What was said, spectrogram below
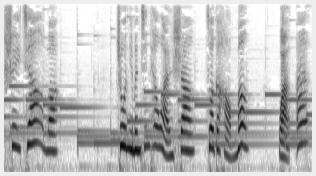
睡觉了。祝你们今天晚上做个好梦，晚安。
